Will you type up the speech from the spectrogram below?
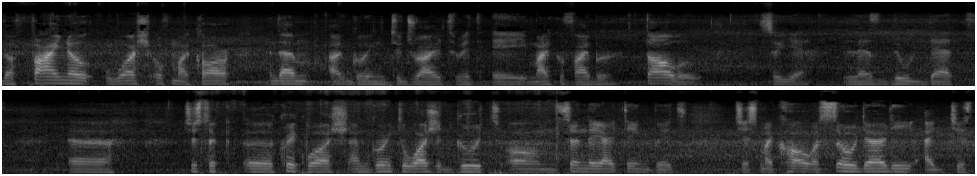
The final wash of my car and then I'm going to dry it with a microfiber towel. So yeah let's do that uh, just a, a, quick wash. I'm going to wash it good on sunday i think but just my car was so dirty i just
